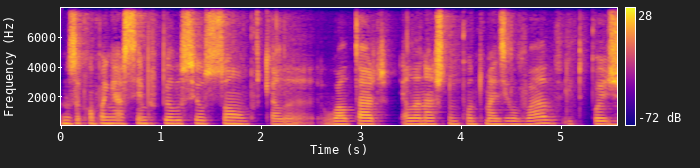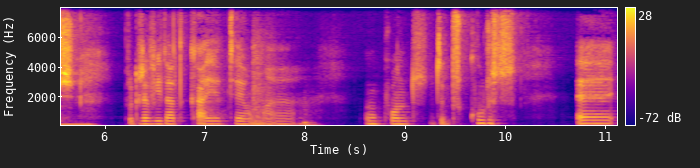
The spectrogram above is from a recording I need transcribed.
nos acompanhar sempre pelo seu som, porque ela, o altar ela nasce num ponto mais elevado e depois, por gravidade, cai até uma, um ponto de percurso uh,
